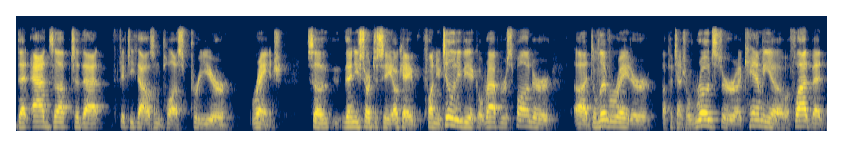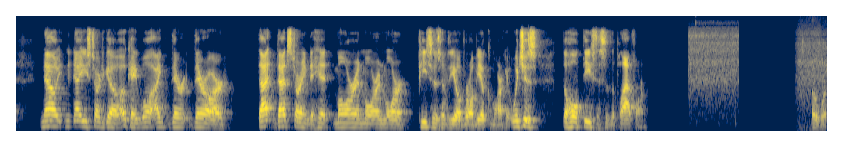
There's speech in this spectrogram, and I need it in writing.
that adds up to that 50,000 plus per year range. So then you start to see, okay, fun utility vehicle, rapid responder, uh, deliverator, a potential roadster, a cameo, a flatbed. Now, now you start to go, okay, well, I, there, there are that that's starting to hit more and more and more pieces of the overall vehicle market, which is the whole thesis of the platform. Oh,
